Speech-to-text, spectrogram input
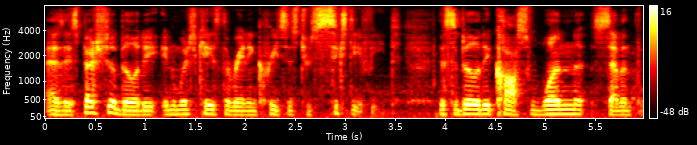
as a special ability, in which case the range increases to 60 feet. This ability costs one seventh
